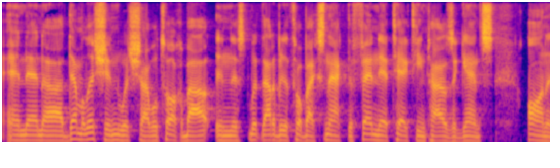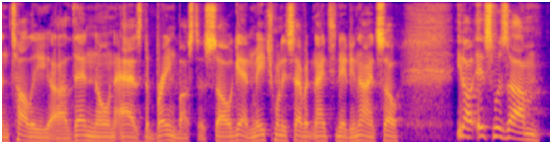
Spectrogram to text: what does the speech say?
and then uh, Demolition, which I will talk about in this. That'll be the throwback snack. Defend their tag team titles against Arn and Tully, uh, then known as the Brainbusters. So again, May 27, 1989. So, you know, this was um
